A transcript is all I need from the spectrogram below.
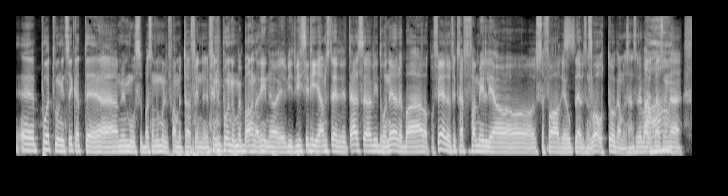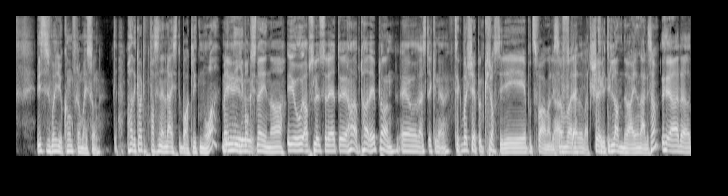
eh, påtvunget sikkert eh, min mor som bare sånn, nå må du faen meg ta, finne, finne på noe med barna dine og vi- vise de hjemstedet ditt. Så vi dro ned og bare jeg var på ferie og fikk treffe familie og safari opplevelsen. Jeg var åtte år gammel, sånn, så det var litt Ah. sånn eh, This is where you come from, my son. Hadde det ikke vært fascinerende å reise tilbake litt nå? Med nye voksne øyne og Jo, absolutt. Så det er et, eh, ha, ha det i planen å reise ikke ned. Tenk å bare kjøpe en crosser i Botswana. liksom. Ja, det bare vært Kjøre ut i landeveien der, liksom. Ja, det er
